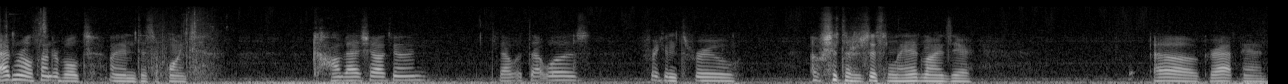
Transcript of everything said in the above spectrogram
Admiral Thunderbolt, I am disappointed. Combat shotgun? Is that what that was? Freaking through. Oh shit, there's just landmines here. Oh crap, man.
